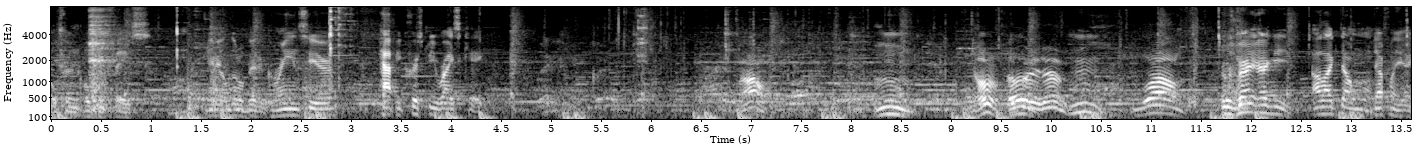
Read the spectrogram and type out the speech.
open open face. Maybe a little bit of greens here. Happy crispy rice cake. Wow. Mmm. Oh, good. Wow. It was very eggy. I like that one. Definitely.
